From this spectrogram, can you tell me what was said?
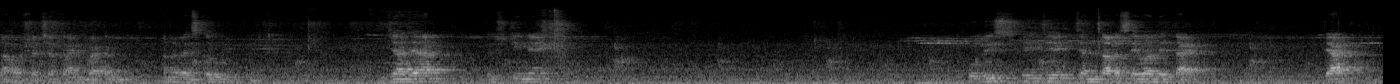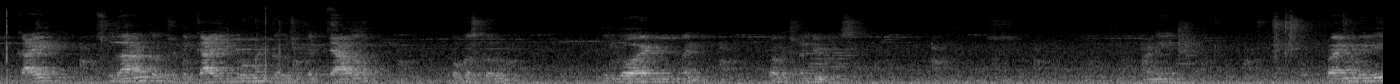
दहा वर्षाच्या क्राईम पॅटर्न अनालाइज करून ज्या ज्या दृष्टीने पोलीस हे जे जनताला सेवा देत आहेत त्यात काय सुधारणा करू शकेल काय इम्प्रूव्हमेंट करू शकेल त्यावर फोकस करून will go ahead with my professional duties आणि प्रायमरीली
